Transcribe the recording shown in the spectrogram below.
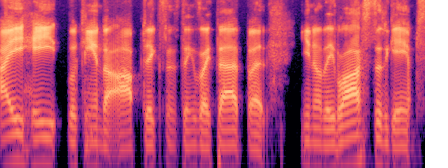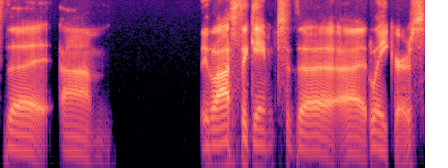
I hate looking into optics and things like that, but you know, they lost the game to the um they lost the game to the uh, Lakers.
